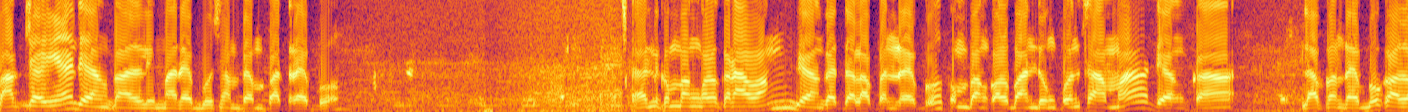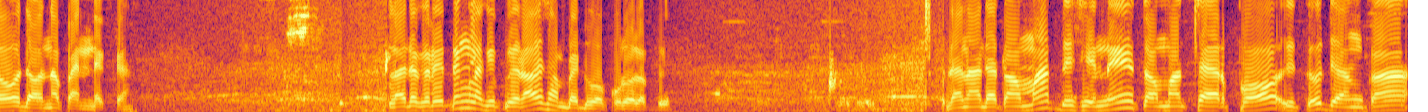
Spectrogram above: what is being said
pakcoynya di angka 5.000 sampai 4.000 dan kembang kol kerawang di angka 8.000 kembang kol Bandung pun sama di angka 8.000 kalau daunnya pendek ya. Lada keriting lagi viral sampai 20 lebih. Dan ada tomat di sini tomat serpo itu di angka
